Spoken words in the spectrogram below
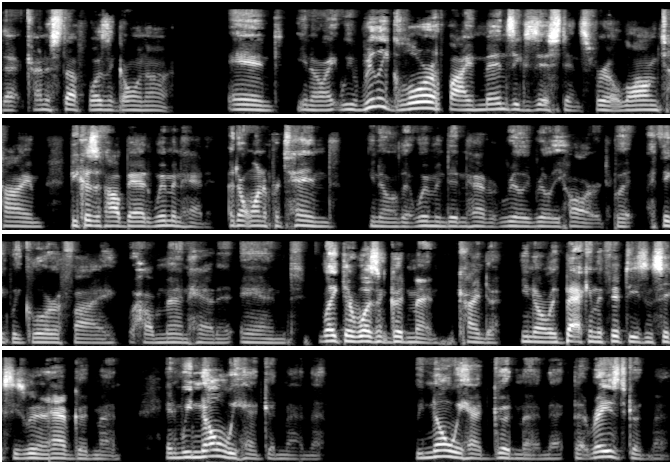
that kind of stuff wasn't going on. And, you know, I, we really glorify men's existence for a long time because of how bad women had it. I don't want to pretend, you know, that women didn't have it really, really hard, but I think we glorify how men had it. And like there wasn't good men, kind of, you know, like back in the 50s and 60s, we didn't have good men. And we know we had good men then. We know we had good men that, that raised good men.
